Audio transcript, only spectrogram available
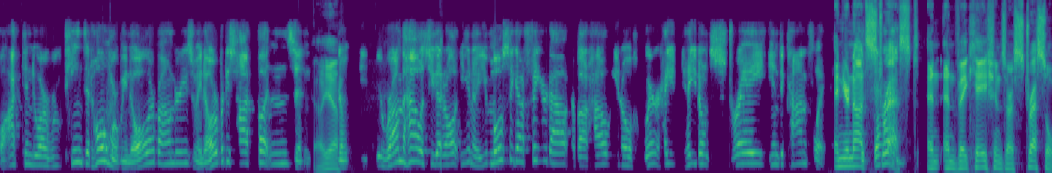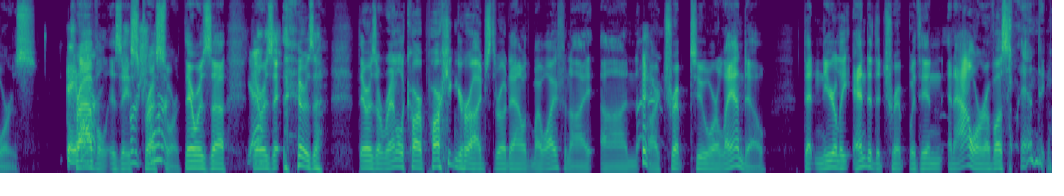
locked into our routines at home where we know all our boundaries, we know everybody's hot buttons, and Oh yeah, you know, around the house, you got it all. You know, you mostly got to figure it out about how you know where how you, how you don't stray into conflict. and you're not stressed. And and vacations are stressors. They Travel are, is a stressor. sure. There was a there was a there was a there was a rental car parking garage throwdown with my wife and I on our trip to Orlando that nearly ended the trip within an hour of us landing.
